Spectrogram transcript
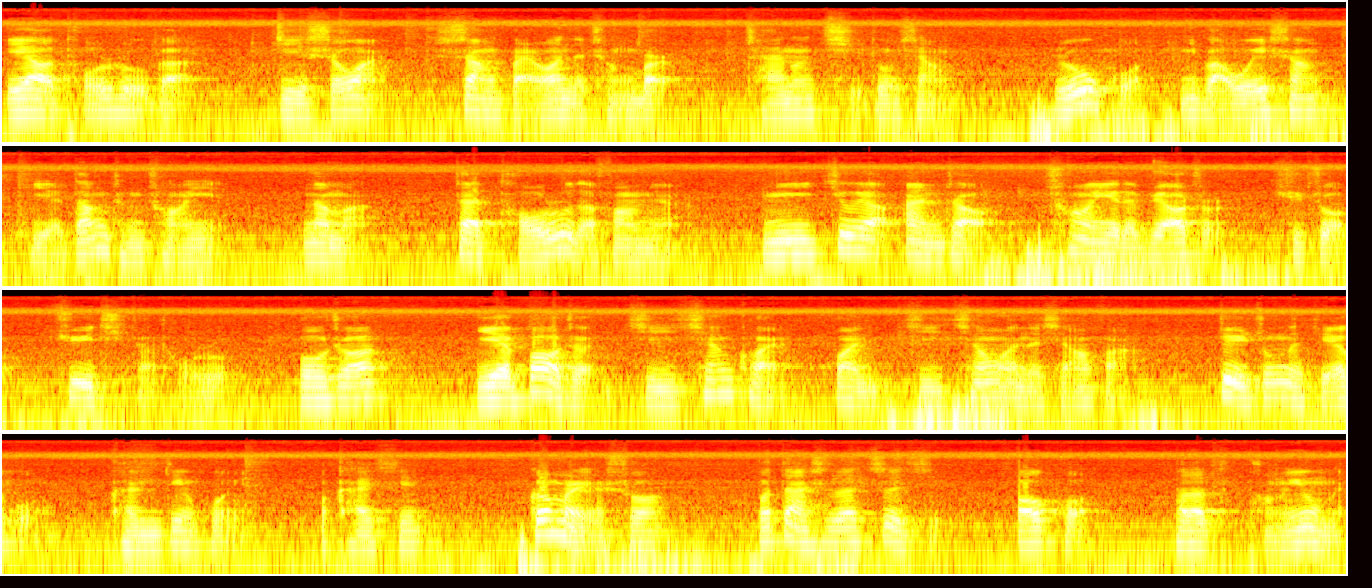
也要投入个几十万、上百万的成本才能启动项目。如果你把微商也当成创业，那么在投入的方面，你就要按照创业的标准去做具体的投入，否则。也抱着几千块换几千万的想法，最终的结果肯定会不开心。哥们儿也说，不但是他自己，包括他的朋友们，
